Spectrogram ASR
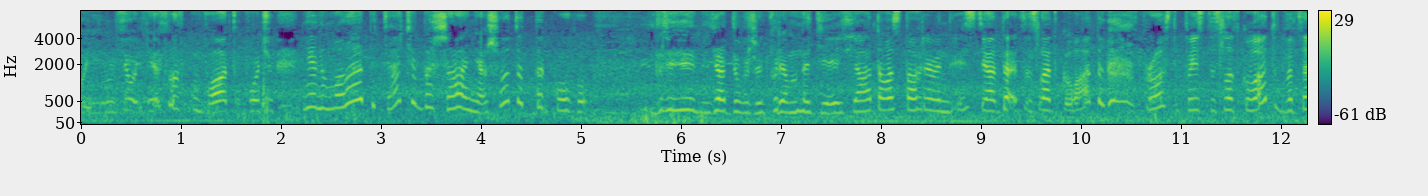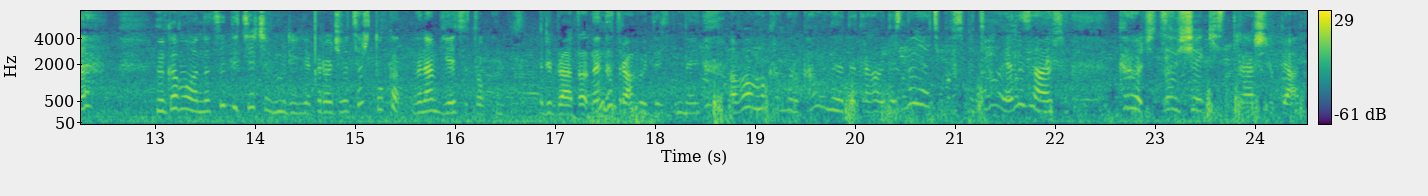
поїм. Сьогодні я сладкувато хочу. Ні, ну мале дитяче бажання. Що тут такого? Блін, я дуже прям надіюсь. Я готова 100 гривень 200, а це сладкувато. Просто поїсти сладкувато, бо це. Ну камон, ну це дитяча мрія. Коротше, ця штука, вона б'ється током. Ребята, не дотрагуйтесь до неї. А ви мокрими руками не дотрагуйтесь. Ну я типу вспотіла, я не знаю, що. Коротше, це ще якийсь треш, ребята.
